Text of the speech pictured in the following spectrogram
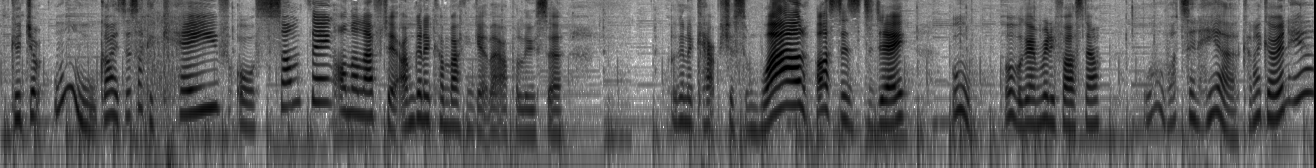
good job. Ooh, guys, there's like a cave or something on the left here. I'm going to come back and get that Appaloosa. We're going to capture some wild horses today. Ooh, oh, we're going really fast now. Ooh, what's in here? Can I go in here?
